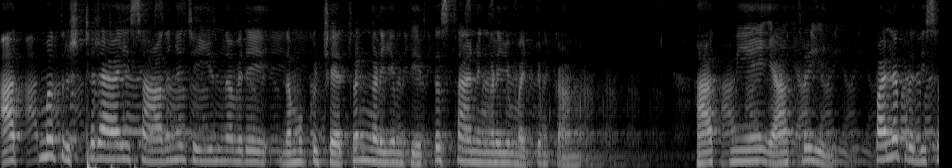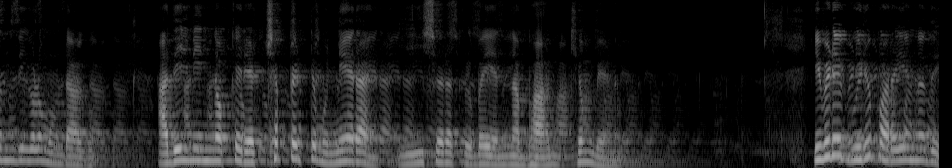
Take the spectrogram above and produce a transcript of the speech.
ആത്മതൃഷ്ഠരായി സാധന ചെയ്യുന്നവരെ നമുക്ക് ക്ഷേത്രങ്ങളിലും തീർത്ഥസ്ഥാനങ്ങളിലും മറ്റും കാണാം. ആത്മീയ യാത്രയിൽ പല പ്രതിസന്ധികളും ഉണ്ടാകും. അതിൽ നിന്നൊക്കെ രക്ഷപ്പെട്ട് മുന്നേറാൻ ഈശ്വര കൃപ എന്ന ഭാഗ്യം വേണം. ഇവിടെ ഗുരു പറയുന്നത്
